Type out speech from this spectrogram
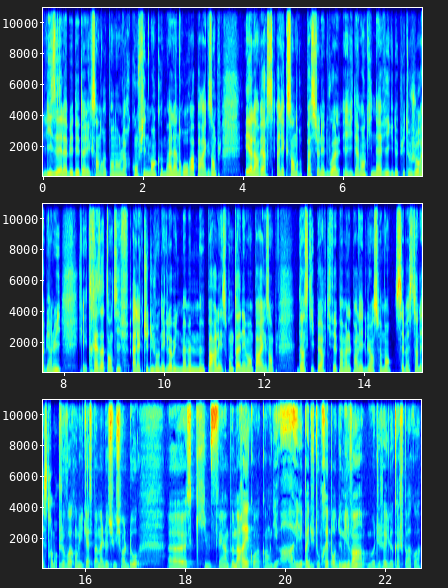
lisaient la BD d'Alexandre pendant leur confinement, comme Alan Roura par exemple, et à l'inverse, Alexandre, passionné de voile évidemment, qui navigue depuis toujours, et eh bien lui, il est très attentif à l'actu du Vendée Globe. Il m'a même parlé spontanément, par exemple, d'un skipper qui fait pas mal parler de lui en ce moment, Sébastien Destremont. Je vois qu'on lui casse pas mal de sucre sur le dos. Euh, ce qui me fait un peu marrer, quoi. Quand on dit ah il est pas du tout prêt pour 2020, bon, déjà il le cache pas, quoi.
